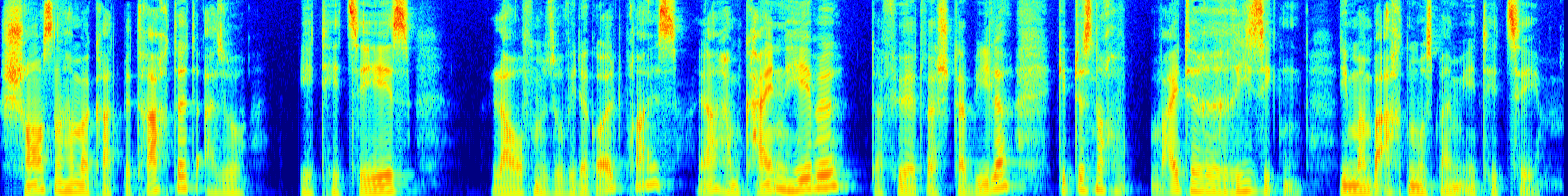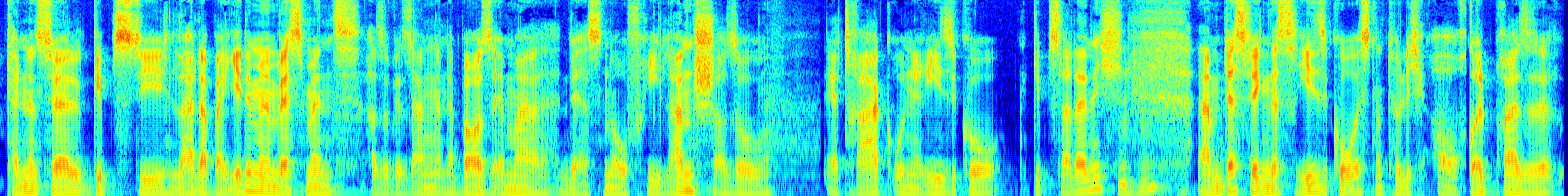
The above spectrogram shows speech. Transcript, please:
Chancen haben wir gerade betrachtet, also ETCs, laufen so wie der Goldpreis, ja, haben keinen Hebel, dafür etwas stabiler. Gibt es noch weitere Risiken, die man beachten muss beim ETC? Tendenziell gibt es die leider bei jedem Investment. Also wir sagen an der Börse immer, der ist no free lunch, also Ertrag ohne Risiko gibt es leider nicht. Mhm. Ähm, deswegen das Risiko ist natürlich auch Goldpreise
